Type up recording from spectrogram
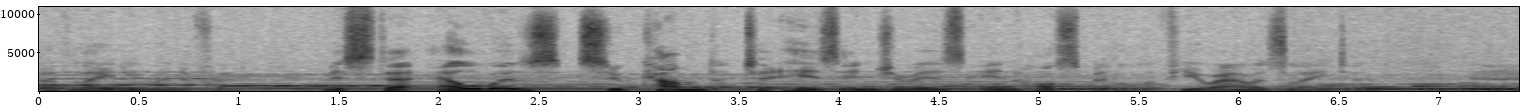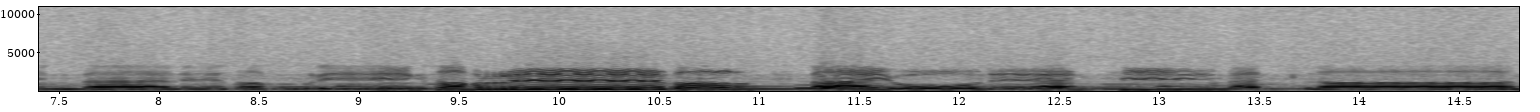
of Lady Winifred, Mr. Elwes succumbed to his injuries in hospital a few hours later. Une and Kim and Clun,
